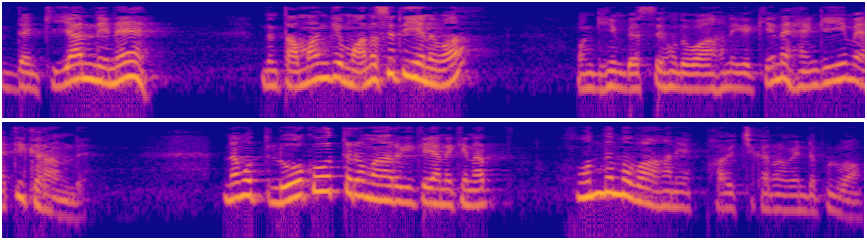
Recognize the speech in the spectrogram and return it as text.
දැන් කියන්නේ නැහැ. දැන් Tamange මනසේ තියෙනවා මං ගිහින් බැස්සේ හොඳ වාහනයක කියන හැඟීම ඇතිකරනද. නමුත් ලෝකෝත්තර මාර්ගික යන කෙනත් හොඳම වාහනයක් පාවිච්චි කරන වෙන්න පුළුවන්.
